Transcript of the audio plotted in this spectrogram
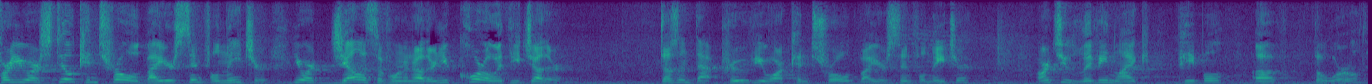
for you are still controlled by your sinful nature. You are jealous of one another and you quarrel with each other. Doesn't that prove you are controlled by your sinful nature? Aren't you living like people of the world?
